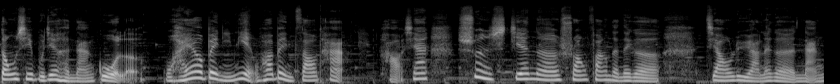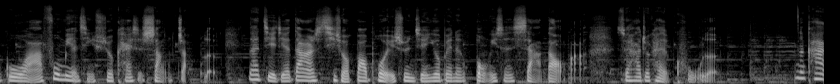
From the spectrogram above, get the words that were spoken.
东西不见很难过了，我还要被你念，我还要被你糟蹋。好，现在瞬间呢，双方的那个焦虑啊，那个难过啊，负面情绪就开始上涨了。那姐姐当然是气球爆破一瞬间又被那个嘣一声吓到嘛，所以她就开始哭了。那她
